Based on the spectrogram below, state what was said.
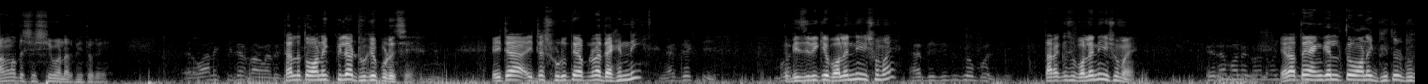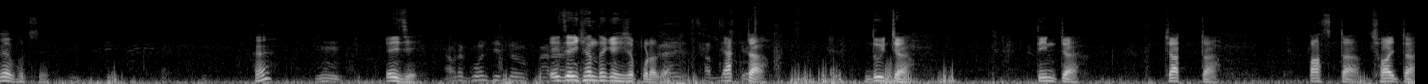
বাংলাদেশের সীমানার ভিতরে। অনেক তাহলে তো অনেক পিলার ঢুকে পড়েছে। এটা এটা শুরুতে আপনারা দেখেননি? হ্যাঁ দেখছি। তো বিজিবিকে বলেননি এই সময়? হ্যাঁ তারা কিছু বলেনি এই সময়? এরা তো অ্যাঙ্গেল তো অনেক ভিতরে ঢুকে পড়ছে। হ্যাঁ? এই যে। এই যে এইখান থেকে হিসাব করা যায়। একটা দুইটা তিনটা চারটা পাঁচটা ছয়টা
